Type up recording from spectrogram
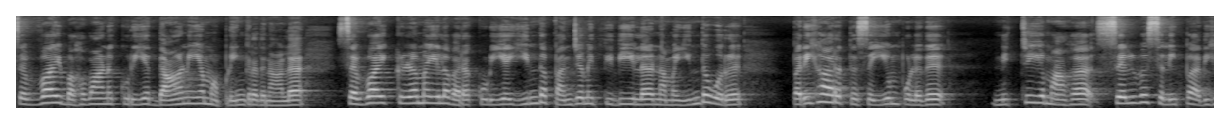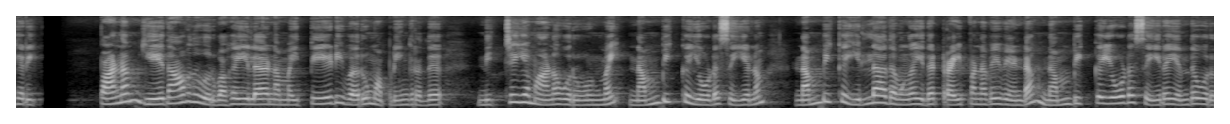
செவ்வாய் பகவானுக்குரிய தானியம் அப்படிங்கிறதுனால செவ்வாய்க்கிழமையில் வரக்கூடிய இந்த பஞ்சமி திதியில் நம்ம இந்த ஒரு பரிகாரத்தை செய்யும் பொழுது நிச்சயமாக செல்வ செழிப்பு அதிகரி பணம் ஏதாவது ஒரு வகையில் நம்மை தேடி வரும் அப்படிங்கிறது நிச்சயமான ஒரு உண்மை. நம்பிக்கையோடு செய்யணும். நம்பிக்கை இல்லாதவங்க இதை ட்ரை பண்ணவே வேண்டாம். நம்பிக்கையோடு செய்கிற எந்த ஒரு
